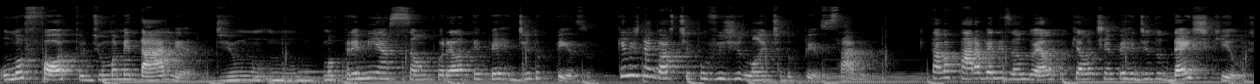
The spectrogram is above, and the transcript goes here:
Uma foto de uma medalha, de um, um, uma premiação por ela ter perdido peso. Aqueles negócios tipo vigilante do peso, sabe? Que tava parabenizando ela porque ela tinha perdido 10 quilos.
